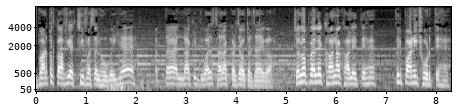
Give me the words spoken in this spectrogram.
बार तो काफ़ी अच्छी फ़सल हो गई है। लगता है अल्लाह की दुआ से सारा कर्जा उतर जाएगा। चलो पहले खाना खा लेते हैं। फिर पानी छोड़ते हैं।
